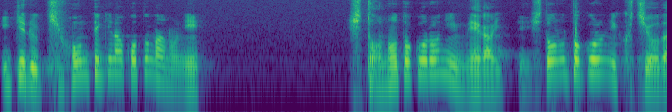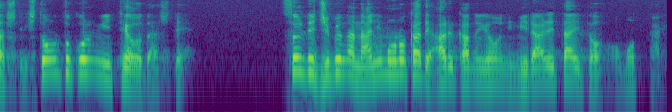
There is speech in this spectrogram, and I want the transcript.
生きる基本的なことなのに、人のところに目がいって、人のところに口を出して、人のところに手を出して、それで自分が何者かであるかのように見られたいと思ったり、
